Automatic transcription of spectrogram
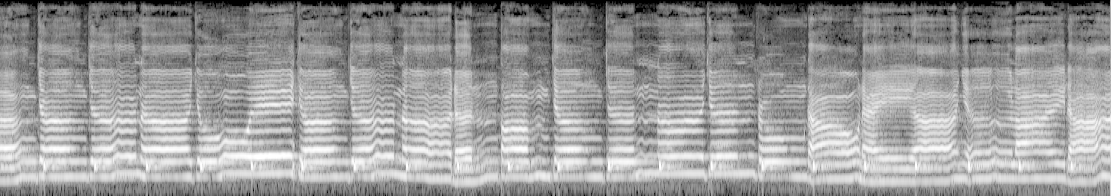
chuyện cần chân chính chú ý chân chính định tâm chân chính chính trung đạo này như lai đã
